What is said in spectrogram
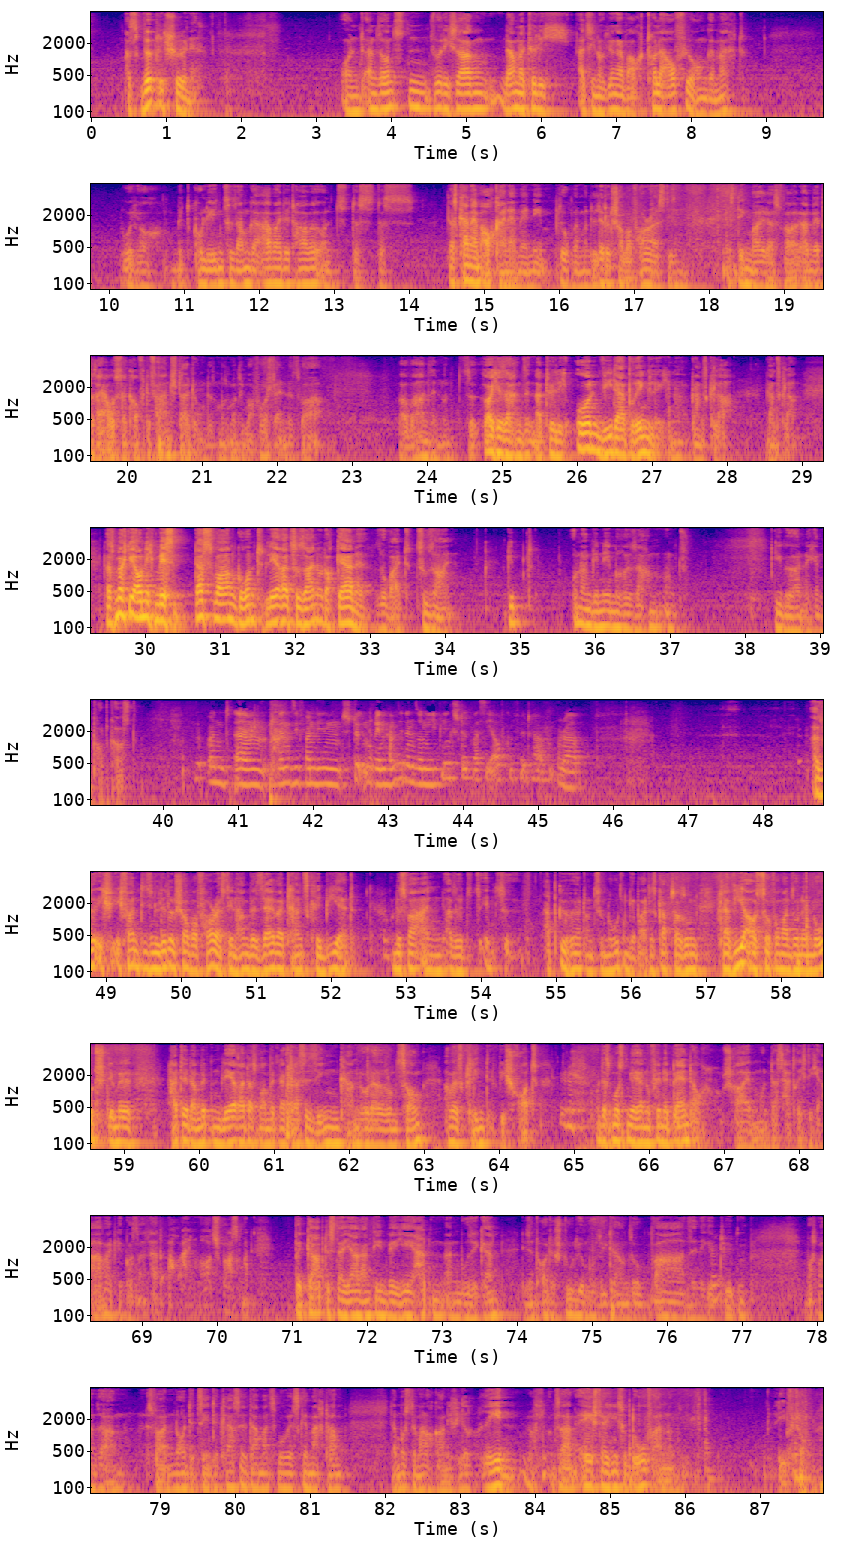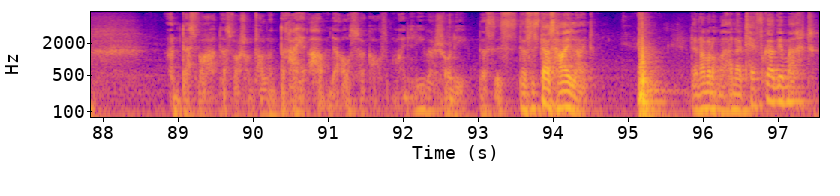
was wirklich Schönes. Und ansonsten würde ich sagen, wir haben natürlich, als ich noch jünger war, auch tolle Aufführungen gemacht, wo ich auch mit Kollegen zusammengearbeitet habe und das, das das kann einem auch keiner mehr nehmen. So, wenn man Little Shop of Horrors, diesen, das Ding mal, das war, da haben wir drei ausverkaufte Veranstaltungen, das muss man sich mal vorstellen, das war, war Wahnsinn. Und so, solche Sachen sind natürlich unwiederbringlich, ne? ganz klar, ganz klar. Das möchte ich auch nicht missen. Das war ein Grund, Lehrer zu sein und auch gerne so weit zu sein. Es gibt unangenehmere Sachen und die gehören nicht in Podcast. Und ähm, wenn Sie von diesen Stücken reden, haben Sie denn so ein Lieblingsstück, was Sie aufgeführt haben? Oder? Also ich, ich fand diesen Little Shop of Horrors, den haben wir selber transkribiert. Und es war ein, also abgehört und zu Noten gebracht. Es gab zwar so einen Klavierauszug, wo man so eine Notstimme hatte, damit ein Lehrer das mal mit einer Klasse singen kann oder so ein Song, aber es klingt wie Schrott. Und das mussten wir ja nur für eine Band auch schreiben und das hat richtig Arbeit gekostet. Das hat auch einen Spaß gemacht. Begabtester Jahrgang, den wir je hatten an Musikern. Die sind heute Studiomusiker und so wahnsinnige mhm. Typen, muss man sagen. Das war neunte, zehnte Klasse damals, wo wir es gemacht haben. Da musste man auch gar nicht viel reden und sagen, ey, stell dich nicht so doof an. Und lief schon. Und das war, das war schon toll. Und drei Abende ausverkauft, mein lieber Scholli. Das ist, das ist das Highlight. Dann haben wir noch mal Anatevka gemacht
